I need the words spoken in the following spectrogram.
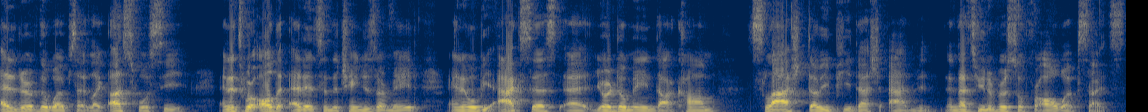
editor of the website like us will see. And it's where all the edits and the changes are made and it will be accessed at yourdomain.com slash wp-admin. And that's universal for all websites.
